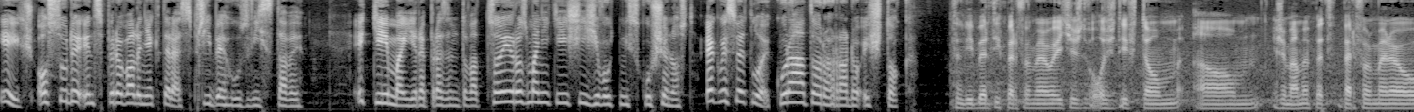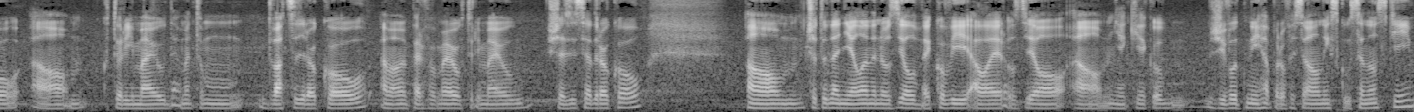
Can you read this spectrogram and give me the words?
jejichž osudy inspirovaly některé z příběhů z výstavy. I ti mají reprezentovat co nejrozmanitější životní zkušenost, jak vysvětluje kurátor Rado Ištok. Ten výber tých performerov je tiež dôležitý v tom, um, že máme performerov, um, ktorí majú, dáme tomu, 20 rokov a máme performerov, ktorí majú 60 rokov. Um, čo teda nie len rozdiel vekový, ale aj rozdiel um, nejakých ako životných a profesionálnych skúseností.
